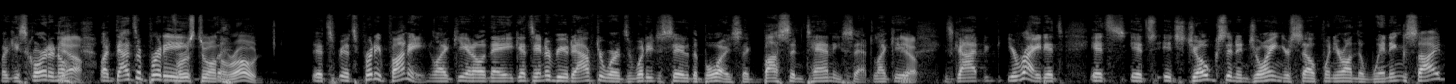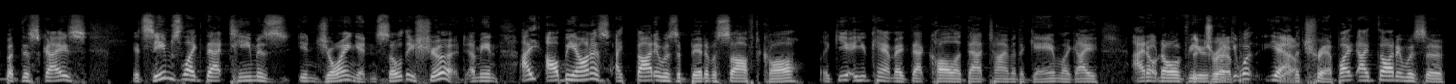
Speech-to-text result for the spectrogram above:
Like he scored an Yeah. like that's a pretty First two on the road. It's it's pretty funny. Like you know, they he gets interviewed afterwards, and what did you say to the boys? Like bus and ten, he said. Like he, Yep. he's got. You're right. It's it's it's it's jokes and enjoying yourself when you're on the winning side. But this guy's. It seems like that team is enjoying it, and so they should. I mean, I I'll be honest. I thought it was a bit of a soft call Like you, you can't make that call at that time of the game. Like I, I don't know if The you trip. Like, was, yeah, Yeah. the trip. I, I thought it was a,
